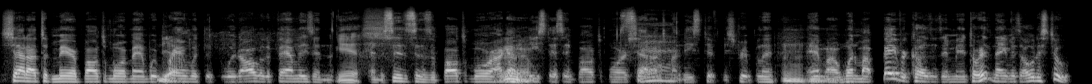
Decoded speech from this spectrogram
Shout out to the mayor of Baltimore, man. We're Yeah. praying with the, with all of the families and Yes. and the citizens of Baltimore. I got Yeah. a niece that's in Baltimore. Shout out to my niece Tiffany Stripling Mhm. and my one of my favorite cousins and mentor. His name is Otis too.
